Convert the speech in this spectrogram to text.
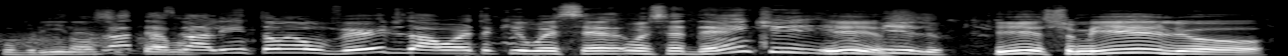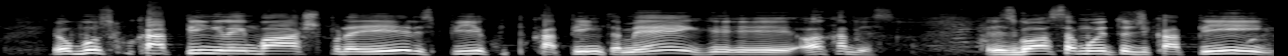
Cobrir, né? Sistema. das galinhas, então, é o verde da horta aqui, o, exce- o excedente e o milho. Isso, milho. Eu busco capim lá embaixo pra eles, pico capim também. que- Olha a cabeça. Eles gostam muito de capim.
